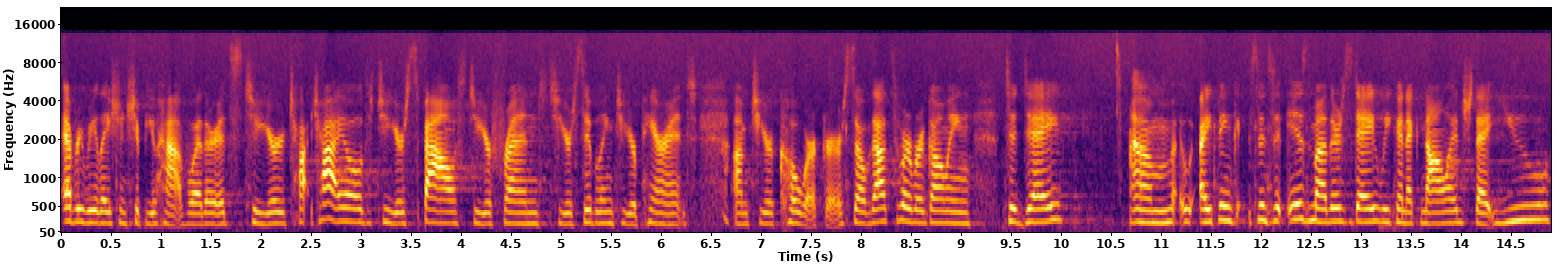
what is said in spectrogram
every relationship you have, whether it's to your child, to your spouse, to your friend, to your sibling, to your parent, um, to your coworker. So that's where we're going today. Um, I think since it is Mother's Day, we can acknowledge that you,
